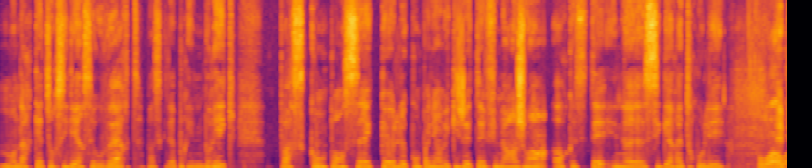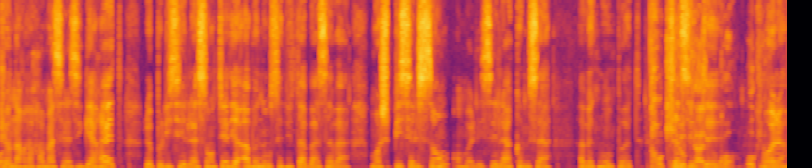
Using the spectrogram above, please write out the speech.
mon arcade sourcilière s'est ouverte parce qu'il a pris une brique. Parce qu'on pensait que le compagnon avec qui j'étais fumait un joint, or que c'était une euh, cigarette roulée. Et puis on a ramassé la cigarette, le policier l'a senti, il a dit Ah ben non, c'est du tabac, ça va. Moi je pissais le sang, on m'a laissé là comme ça, avec mon pote. Tranquille ça, au calme, c'était- quoi. Au calme. Voilà,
